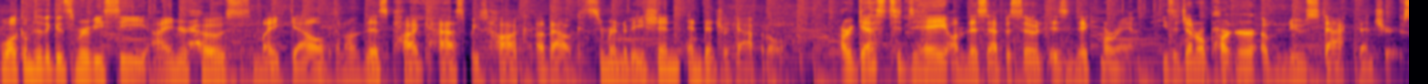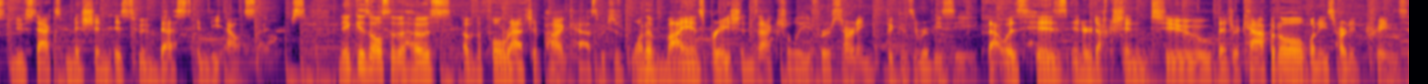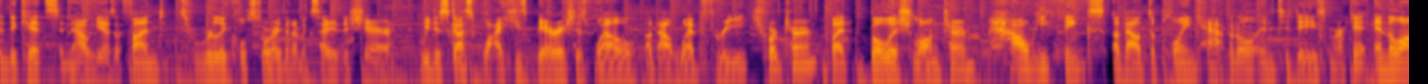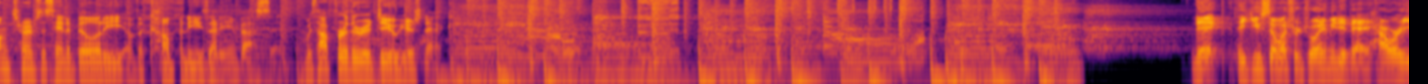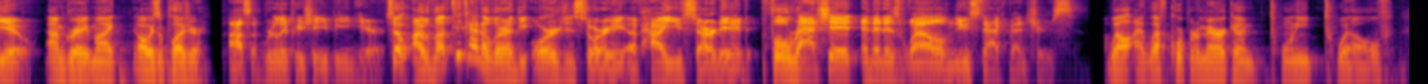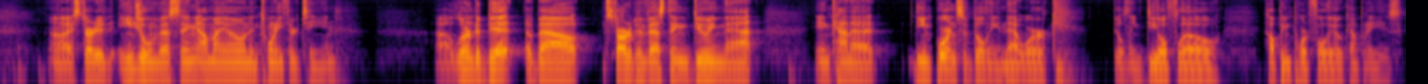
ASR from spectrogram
Welcome to the Consumer VC. I am your host, Mike Gelb, and on this podcast, we talk about consumer innovation and venture capital. Our guest today on this episode is Nick Moran. He's a general partner of New Stack Ventures. New Stack's mission is to invest in the Nick is also the host of the Full Ratchet podcast, which is one of my inspirations actually for starting the Consumer VC. That was his introduction to venture capital when he started creating syndicates, and now he has a fund. It's a really cool story that I'm excited to share. We discuss why he's bearish as well about Web3 short term, but bullish long term, how he thinks about deploying capital in today's market, and the long term sustainability of the companies that he invests in. Without further ado, here's Nick. Nick, thank you so much for joining me today. How are you? I'm great, Mike. Always a pleasure. Awesome. Really appreciate you being here. So, I would love to kind of learn the origin story of how you started Full Ratchet and then as well New Stack Ventures. Well, I left corporate America in 2012. Uh, I started angel investing on my own in 2013. Uh, learned a bit about startup investing doing that and kind of the importance of building a network, building deal flow, helping portfolio companies.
